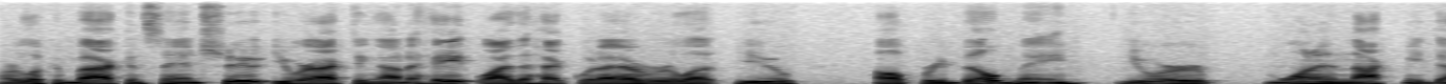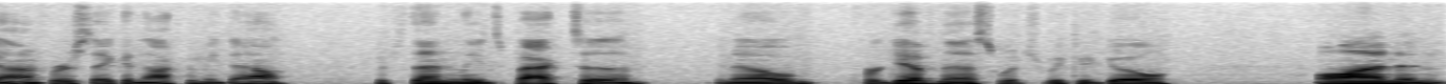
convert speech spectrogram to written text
are looking back and saying, shoot, you were acting out of hate. Why the heck would I ever let you help rebuild me? You were wanting to knock me down for the sake of knocking me down, which then leads back to, you know, forgiveness, which we could go on and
